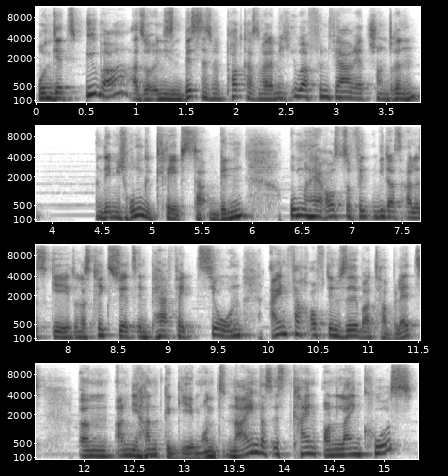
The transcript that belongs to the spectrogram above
Und jetzt über, also in diesem Business mit Podcasten, weil da bin ich über fünf Jahre jetzt schon drin, in dem ich rumgekrebst bin, um herauszufinden, wie das alles geht. Und das kriegst du jetzt in Perfektion einfach auf dem Silbertablett ähm, an die Hand gegeben. Und nein, das ist kein Online-Kurs.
